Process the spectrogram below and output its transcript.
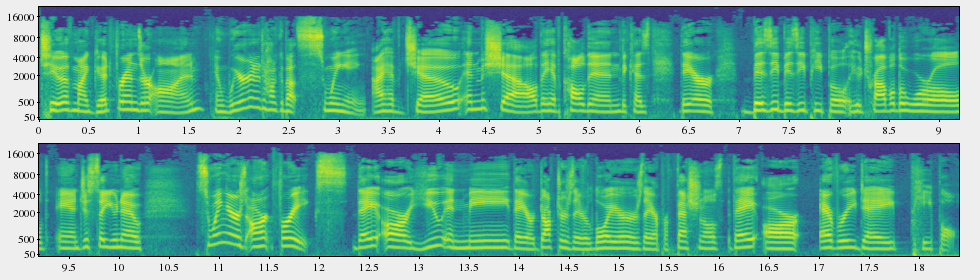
Two of my good friends are on, and we're going to talk about swinging. I have Joe and Michelle. They have called in because they are busy, busy people who travel the world. And just so you know, swingers aren't freaks. They are you and me. They are doctors, they are lawyers, they are professionals. They are everyday people.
